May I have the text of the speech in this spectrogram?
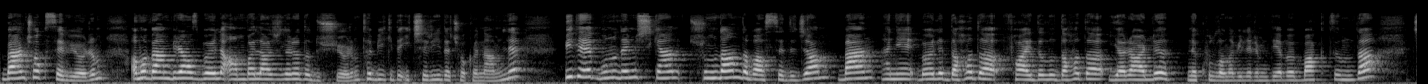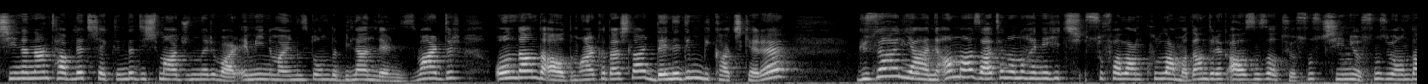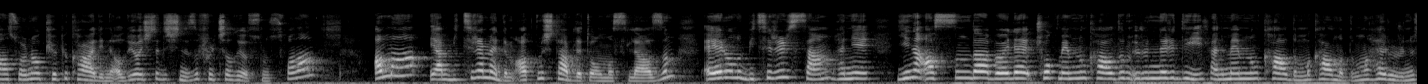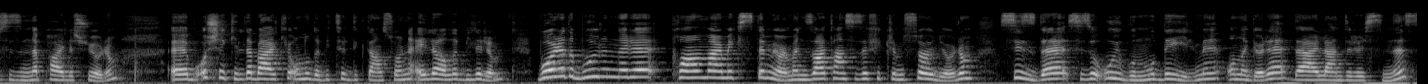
Ben çok seviyorum ama ben biraz böyle ambalajlara da düşüyorum. Tabii ki de içeriği de çok önemli. Bir de bunu demişken şundan da bahsedeceğim. Ben hani böyle daha da faydalı, daha da yararlı ne kullanabilirim diye böyle baktığımda çiğnenen tablet şeklinde diş macunları var. Eminim aranızda onu da bilenleriniz vardır. Ondan da aldım arkadaşlar. Denedim birkaç kere. Güzel yani ama zaten onu hani hiç su falan kullanmadan direkt ağzınıza atıyorsunuz, çiğniyorsunuz ve ondan sonra o köpük halini alıyor. İşte dişinizi fırçalıyorsunuz falan. Ama yani bitiremedim. 60 tablet olması lazım. Eğer onu bitirirsem hani yine aslında böyle çok memnun kaldığım ürünleri değil. Hani memnun kaldım mı kalmadım mı her ürünü sizinle paylaşıyorum. E, o şekilde belki onu da bitirdikten sonra ele alabilirim. Bu arada bu ürünlere puan vermek istemiyorum. Hani zaten size fikrimi söylüyorum. Siz de size uygun mu değil mi ona göre değerlendirirsiniz.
